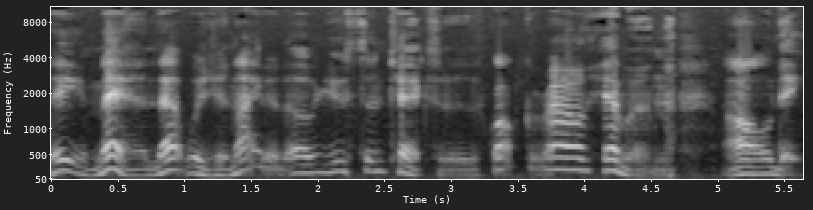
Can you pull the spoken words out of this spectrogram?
Amen. That was United of Houston, Texas. Walk around heaven all day.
